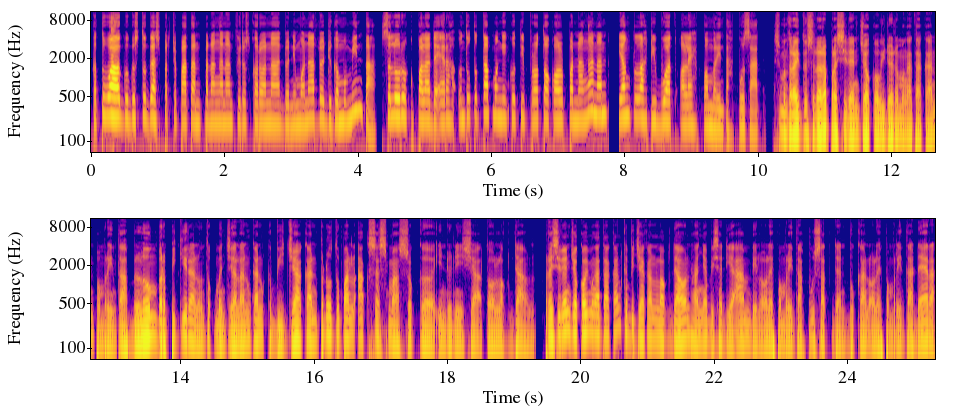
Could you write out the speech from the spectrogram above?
Ketua Gugus Tugas Percepatan Penanganan Virus Corona Doni Monardo juga meminta seluruh kepala daerah untuk tetap mengikuti protokol penanganan yang telah dibuat oleh pemerintah pusat. Sementara itu, Saudara Presiden Joko Widodo mengatakan pemerintah belum berpikiran untuk menjalankan kebijakan penutupan akses masuk ke Indonesia atau lockdown. Presiden Jokowi mengatakan kebijakan lockdown hanya bisa diambil oleh pemerintah pusat dan bukan oleh pemerintah daerah.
